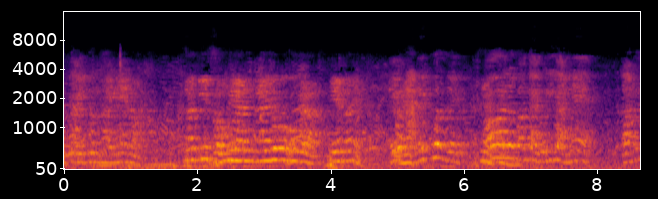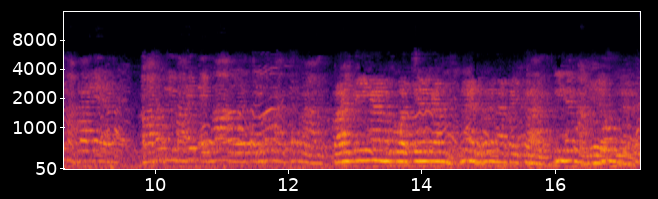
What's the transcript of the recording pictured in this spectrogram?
ูกใจคนไทยแน่นอนสักที่สองเดือนนายกก็คงจะเทสแล้วเนี่ยไอ้ขนาดไม่อ้วนเลยเพราะว่าเรื่องบางใหญ่ตัวนี้ใหญ่แน่รับน้ำหนักได้แน่นะมาทั้งปีมาให้เต็มร่างเลยตอนนี้กำลังพัฒนาอยู่ปลายปีงานประกวดเจอกันน่าจะพัฒนาไปไกลใช่ที่ให้หมันเลยต้องมีตัว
